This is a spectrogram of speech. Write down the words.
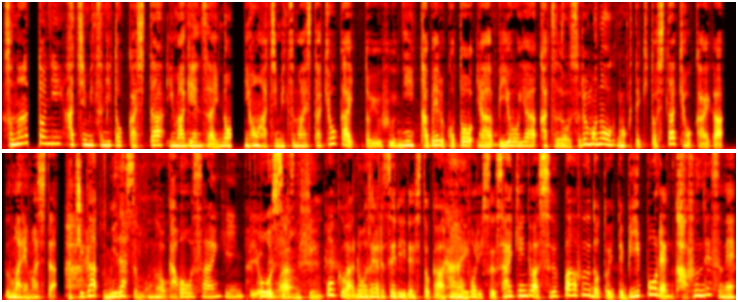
その後に蜂蜜に特化した今現在の日本蜂蜜マイスター協会というふうに食べることや美容や活動するものを目的とした協会が生まれました。蜂が生み出すものが放産品って呼びます。放産品。多くはローザヤルゼリーですとか、はい、ポリス。最近ではスーパーフードといってビーポーレン、花粉ですね、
